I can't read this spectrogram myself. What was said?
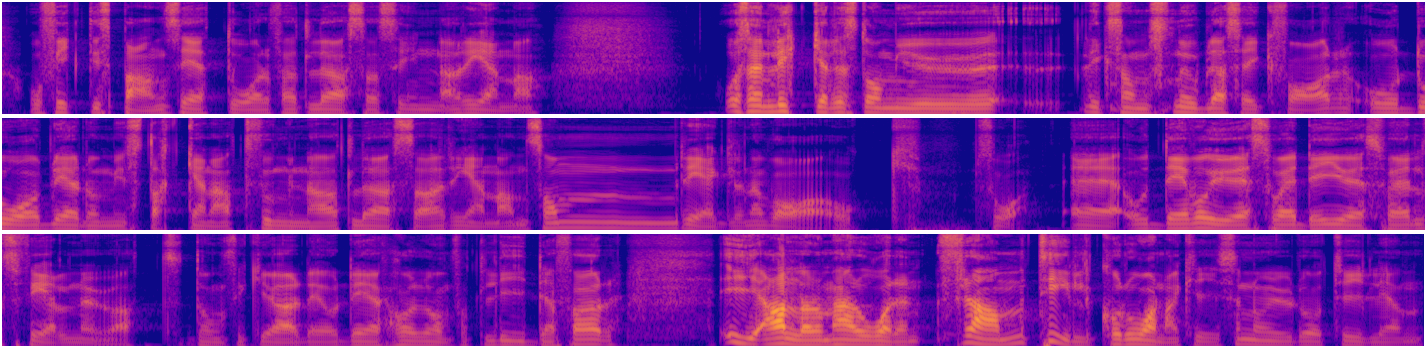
och fick dispens i ett år för att lösa sin arena. Och sen lyckades de ju liksom snubbla sig kvar och då blev de ju stackarna tvungna att lösa arenan som reglerna var och så. Eh, och det var ju SHL, det är ju SHLs fel nu att de fick göra det och det har de fått lida för i alla de här åren fram till coronakrisen och ju då tydligen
